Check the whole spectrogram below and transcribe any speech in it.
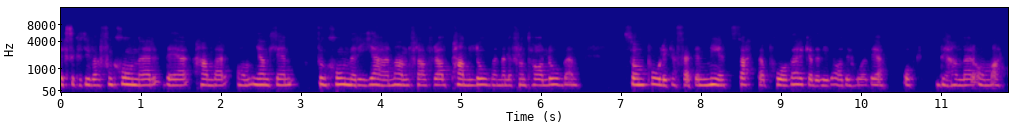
exekutiva funktioner, det handlar om egentligen funktioner i hjärnan, framförallt pannloben eller frontalloben, som på olika sätt är nedsatta, påverkade vid ADHD. Och det handlar om att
